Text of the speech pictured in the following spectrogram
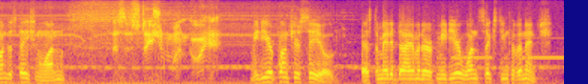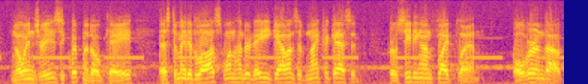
RM1 to Station 1. This is Station 1. Go ahead. Meteor puncture sealed. Estimated diameter of meteor, 1 16th of an inch. No injuries, equipment okay. Estimated loss, 180 gallons of nitric acid. Proceeding on flight plan. Over and out.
